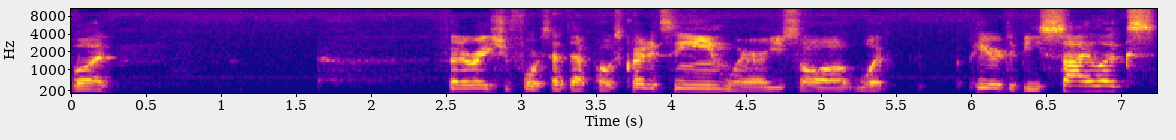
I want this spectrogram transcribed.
But Federation Force had that post-credit scene where you saw what appeared to be Sylux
